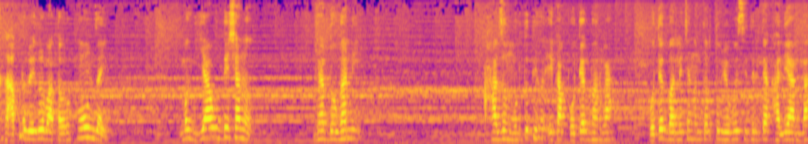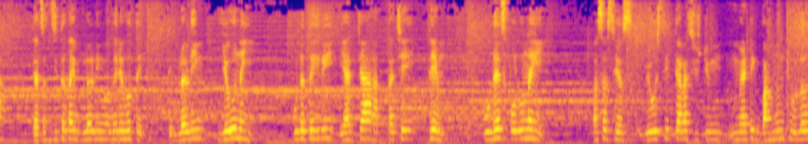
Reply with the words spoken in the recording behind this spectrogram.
तर आपलं वेगळं वातावरण होऊन जाईल. मग या उद्देशानं या दोघांनी हा जो मृतदेह एका पोत्यात भरला पोत्यात भरल्याच्या नंतर तो व्यवस्थितरित्या खाली आणला. त्याचं जिथं काही ब्लडिंग वगैरे होते ते ब्लडिंग येऊ नये. कुठंतरी याच्या रक्ताचे थेंब पुढेच पडू नये. असं सेस व्यवस्थित त्याला सिस्टमॅटिक बांधून ठेवलं.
